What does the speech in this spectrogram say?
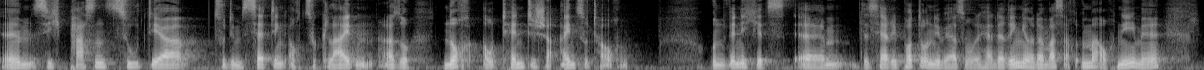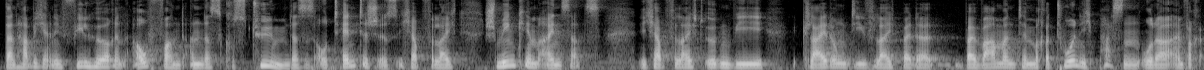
ähm, sich passend zu, der, zu dem Setting auch zu kleiden, also noch authentischer einzutauchen. Und wenn ich jetzt ähm, das Harry Potter-Universum oder Herr der Ringe oder was auch immer auch nehme, dann habe ich einen viel höheren Aufwand an das Kostüm, dass es authentisch ist. Ich habe vielleicht Schminke im Einsatz. Ich habe vielleicht irgendwie Kleidung, die vielleicht bei, der, bei warmen Temperaturen nicht passen oder einfach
